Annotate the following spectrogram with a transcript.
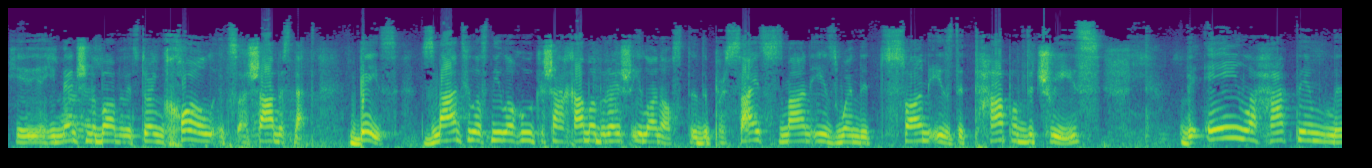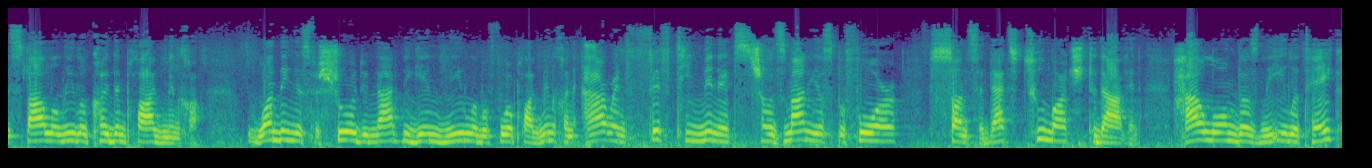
He, he mentioned above if it's during chol, it's a Shabbos not. Base. Zman tilas nilahu k'shachama b'reish ilanos. The precise zman is when the sun is the top of the trees. One thing is for sure, do not begin nila before plag mincha. An hour and 15 minutes, shozmanius before sunset. That's too much to daven. How long does Ne'ilah take?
